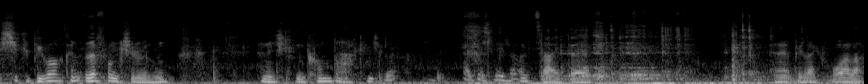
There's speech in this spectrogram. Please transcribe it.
She could be walking to the function room and then she can come back and she'd be like, "Oh, I just leave it outside there. And it'd be like, voila.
